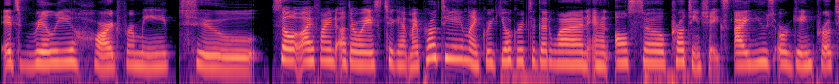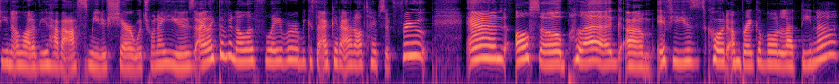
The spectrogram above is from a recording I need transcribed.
it's really hard for me to so I find other ways to get my protein, like Greek yogurt's a good one, and also protein shakes. I use Orgain protein. A lot of you have asked me to share which one I use. I like the vanilla flavor because I could add all types of fruit. And also plug, um, if you use code Unbreakable Latina,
